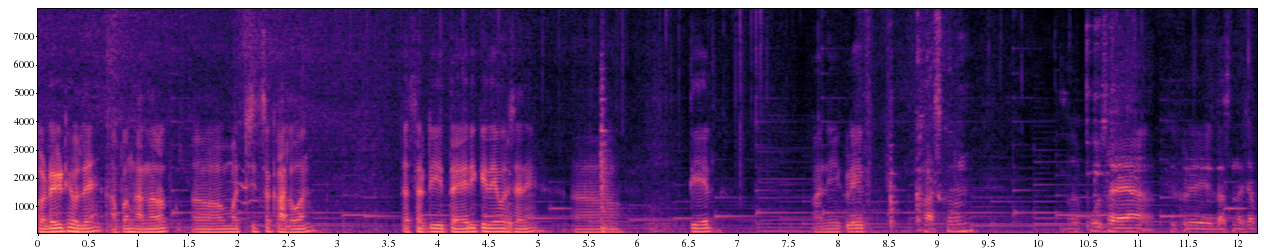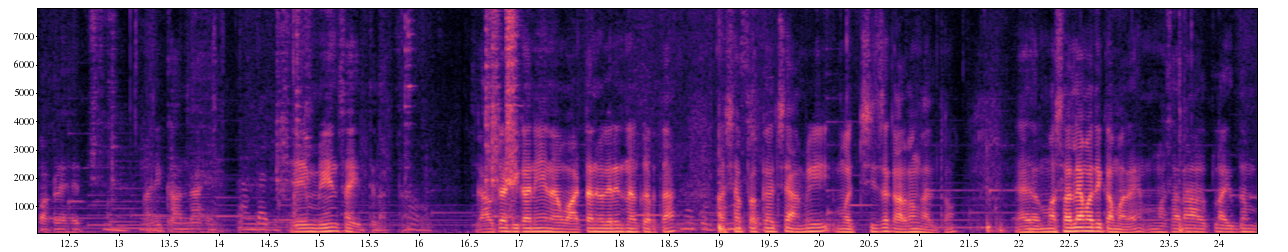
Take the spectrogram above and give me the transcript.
कढई ठेवले. आपण घालणार आहोत मच्छीचं कालवण. त्यासाठी तयारी केली आहे वर्षाने. तेल आणि इकडे खास करून भरपूर साऱ्या इकडे लसणाच्या पाकळ्या आहेत आणि कांदा आहे. हे मेन साहित्य लागतं. हो. गावच्या ठिकाणी ना वाटण वगैरे न करता. अशा प्रकारचे आम्ही मच्छीचं कालवण घालतो. मसाल्यामध्ये कमाल आहे. मसाला आपला एकदम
